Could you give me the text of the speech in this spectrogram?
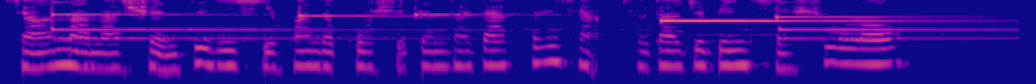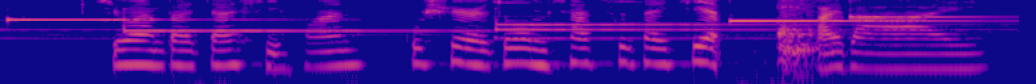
小恩妈妈选自己喜欢的故事跟大家分享，就到这边结束喽。希望大家喜欢故事耳朵，我们下次再见，拜拜。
